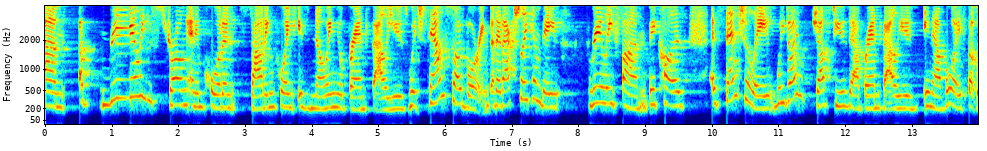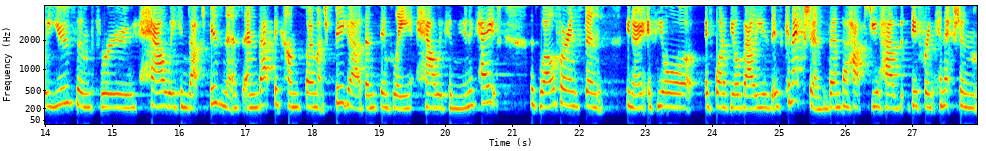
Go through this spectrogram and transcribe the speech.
Um, a really strong and important starting point is knowing your brand values, which sounds so boring, but it actually can be really fun because essentially we don't just use our brand values in our voice, but we use them through how we conduct business. And that becomes so much bigger than simply how we communicate as well. For instance, you know, if your if one of your values is connection, then perhaps you have different connection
